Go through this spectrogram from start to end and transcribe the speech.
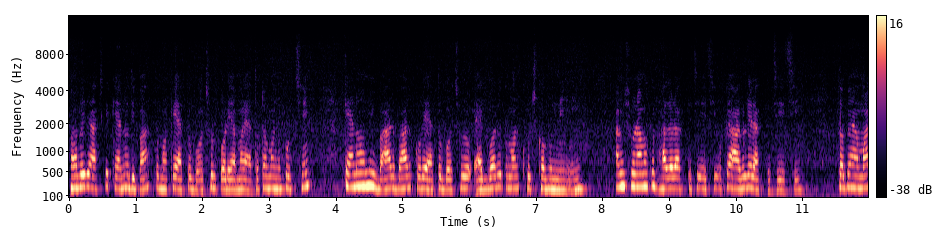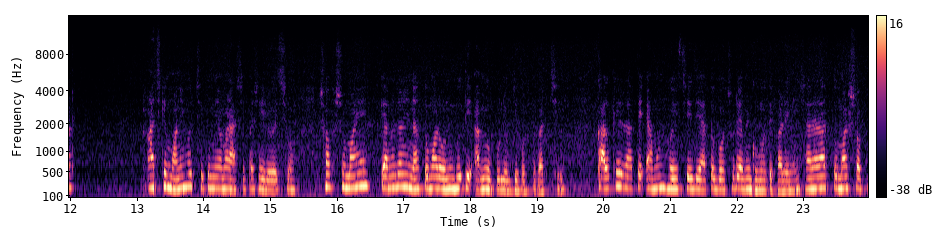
ভাবে যে আজকে কেন দীপা? তোমাকে এত বছর পরে আমার এতটা মনে পড়ছে। কেন আমি বারবার করে এত বছর একবারও তোমার খোঁজ খবর নিইনি? আমি সোনামাকে ভালো রাখতে চেয়েছি, ওকে আগলে রাখতে চেয়েছি। তবে আমার আজকে মনে হচ্ছে তুমি আমার আশেপাশেই রয়েছো। সব সময় কেন জানি না তোমার অনুভূতি আমি উপলব্ধি করতে পারছি। কালকের রাতে এমন হয়েছে যে এত বছরে আমি ঘুমোতে পারিনি। সারা রাত তোমার স্বপ্ন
